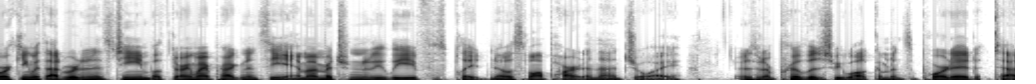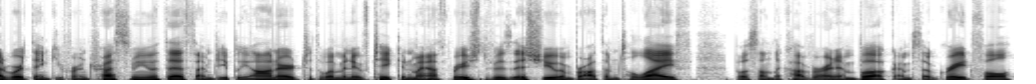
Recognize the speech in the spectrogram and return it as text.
Working with Edward and his team, both during my pregnancy and my maternity leave, has played no small part in that joy. It has been a privilege to be welcomed and supported. To Edward, thank you for entrusting me with this. I'm deeply honored. To the women who've taken my aspirations for this issue and brought them to life, both on the cover and in book, I'm so grateful.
